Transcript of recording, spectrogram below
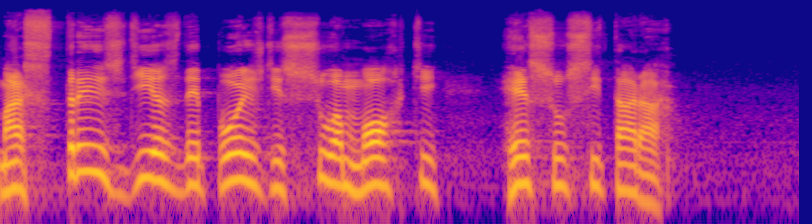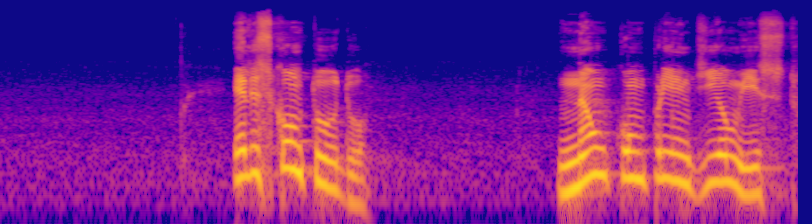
Mas três dias depois de sua morte, ressuscitará. Eles, contudo, não compreendiam isto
